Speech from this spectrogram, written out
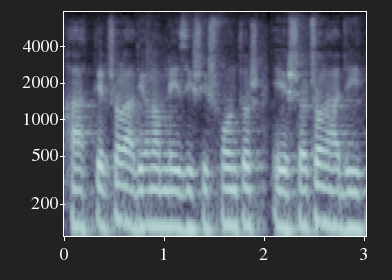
háttér, családi anamnézis is fontos, és a családi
